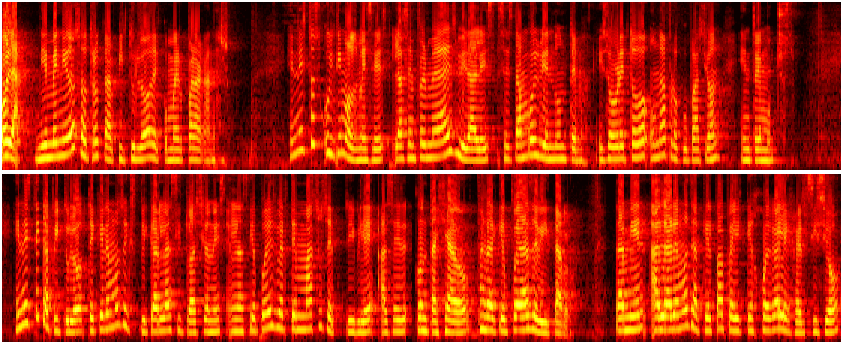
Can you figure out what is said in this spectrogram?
Hola, bienvenidos a otro capítulo de Comer para Ganar. En estos últimos meses, las enfermedades virales se están volviendo un tema y sobre todo una preocupación entre muchos. En este capítulo te queremos explicar las situaciones en las que puedes verte más susceptible a ser contagiado para que puedas evitarlo. También hablaremos de aquel papel que juega el ejercicio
